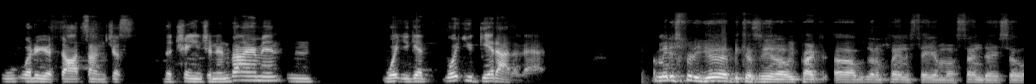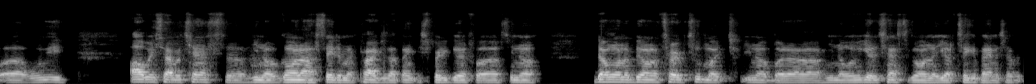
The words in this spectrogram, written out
what are your thoughts on just the change in environment and what you get what you get out of that? I mean, it's pretty good because you know we practice. Uh, we're gonna play in the stadium on Sunday, so uh, when we always have a chance to, you know, go in our stadium and practice, I think it's pretty good for us. You know, don't want to be on the turf too much, you know, but uh, you know, when you get a chance to go in there, you got to take advantage of it.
